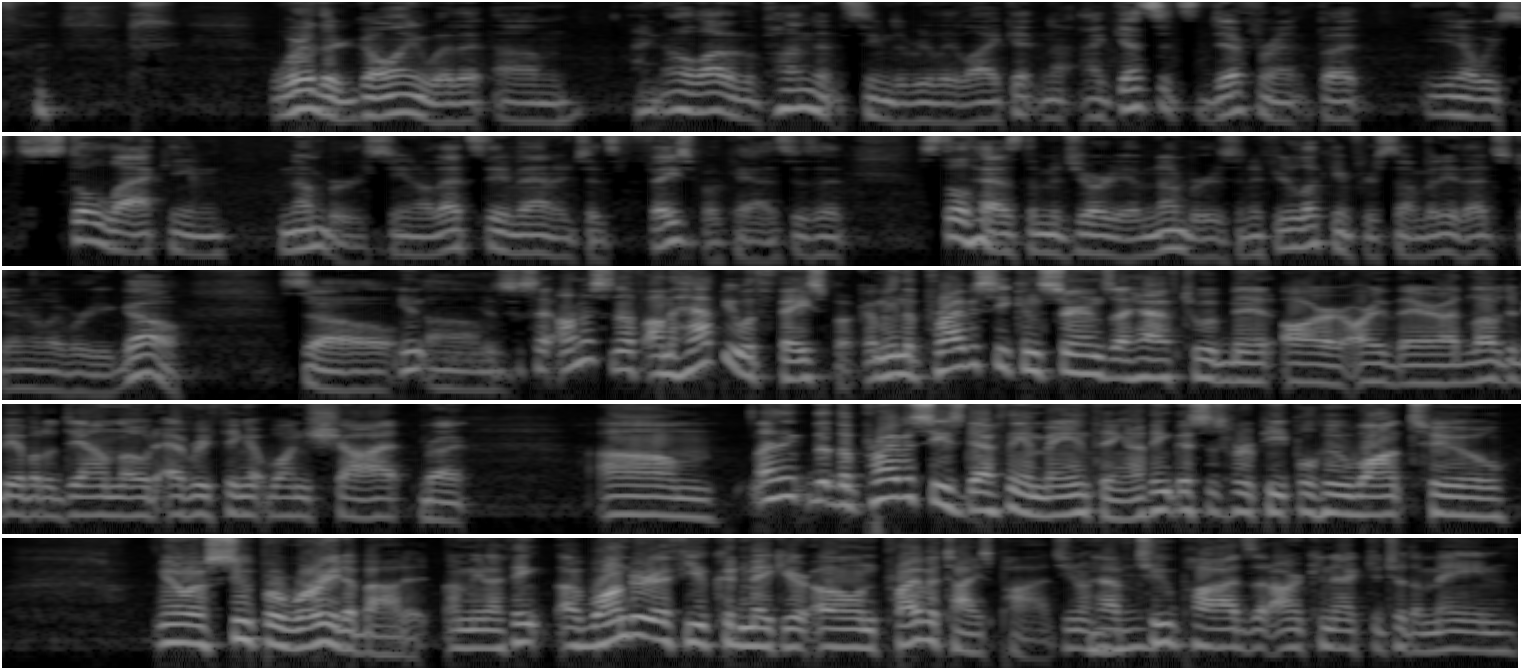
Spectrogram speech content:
where they're going with it. Um, I know a lot of the pundits seem to really like it, and I guess it's different, but you know, we're still lacking numbers. You know, that's the advantage that Facebook has is it still has the majority of numbers, and if you're looking for somebody, that's generally where you go. So, You know, um, honest enough, I'm happy with Facebook. I mean, the privacy concerns I have to admit are are there. I'd love to be able to download everything at one shot. right. I think that the privacy is definitely a main thing. I think this is for people who want to, you know, are super worried about it. I mean, I think I wonder if you could make your own privatized pods. You know, have two pods that aren't connected to the main.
